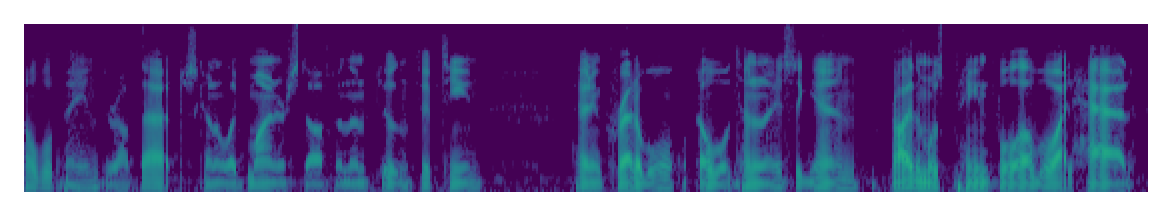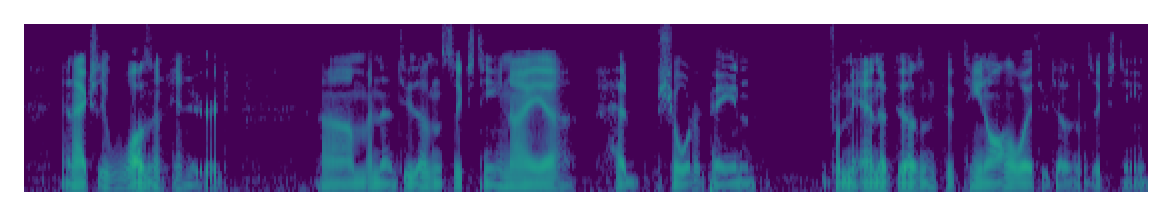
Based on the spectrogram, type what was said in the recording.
elbow pain throughout that, just kind of like minor stuff. And then 2015 had incredible elbow tendonitis again, probably the most painful elbow I'd had, and actually wasn't injured. Um, and then 2016, I uh, had shoulder pain from the end of 2015 all the way through 2016,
